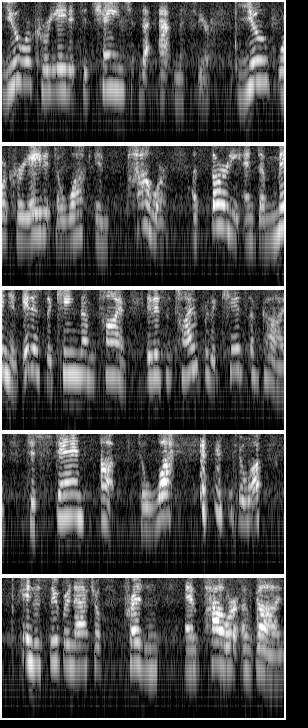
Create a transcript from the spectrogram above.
You were created to change the atmosphere. You were created to walk in power, authority, and dominion. It is the kingdom time. It is the time for the kids of God to stand up, to walk, to walk in the supernatural presence and power of God,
